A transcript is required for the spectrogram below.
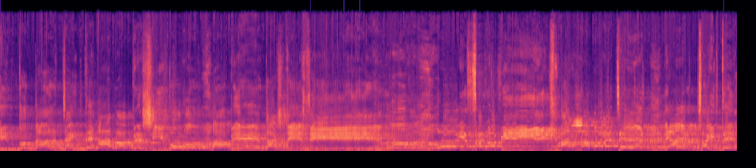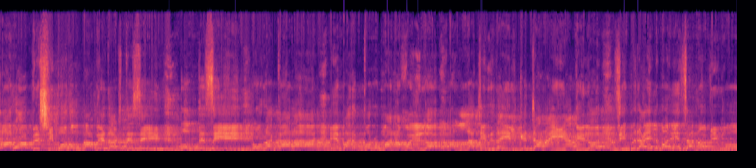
কিন্তু তার চাইতে আরও বেশি বড় আবেদ আসতেছে। বেশি বড় আবেদ আসতেছে। বলতেছে, ওরা কারা? এবার প্রমাণ হইল, আল্লাহ জিবরাইলকে জানাইয়া দিল। জিব্রাইল বলে জানবি নবী গো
